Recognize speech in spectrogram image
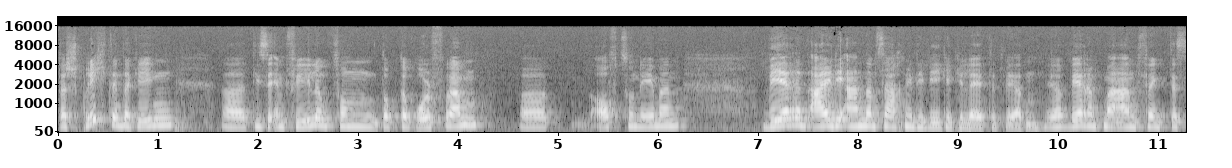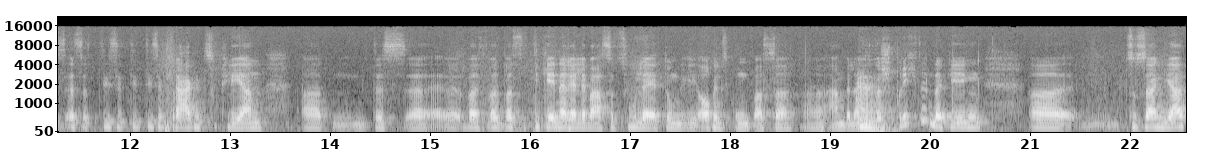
was spricht denn dagegen, äh, diese Empfehlung von Dr. Wolfram äh, aufzunehmen, während all die anderen Sachen in die Wege geleitet werden. Ja, während man anfängt, das, also diese, die, diese Fragen zu klären, äh, das, äh, was, was, die generelle Wasserzuleitung auch ins Grundwasser äh, anbelangt. Was spricht denn dagegen, zu sagen, ja,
